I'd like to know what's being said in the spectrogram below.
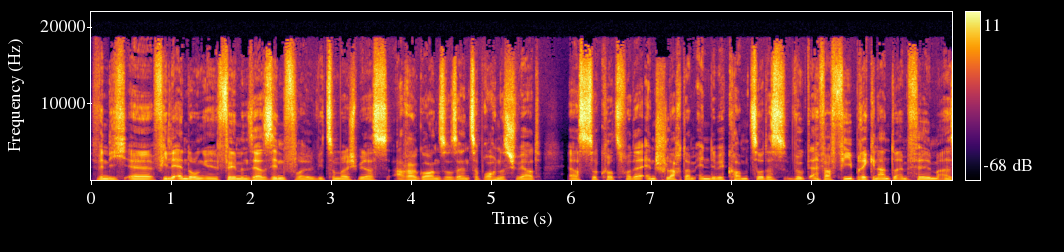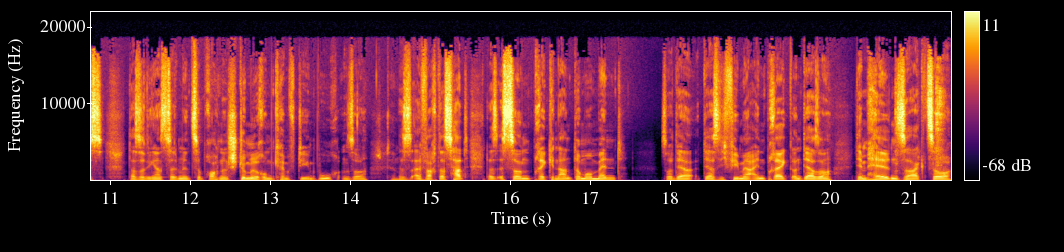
finde ich äh, viele Änderungen in den Filmen sehr sinnvoll, wie zum Beispiel, dass Aragorn so sein zerbrochenes Schwert erst so kurz vor der Endschlacht am Ende bekommt. So, das wirkt einfach viel prägnanter im Film, als dass er die ganze Zeit mit zerbrochenen Stümmel rumkämpft, wie im Buch und so. Stimmt. Das ist einfach, das hat, das ist so ein prägnanter Moment, so der, der sich viel mehr einprägt und der so dem Helden sagt, so,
